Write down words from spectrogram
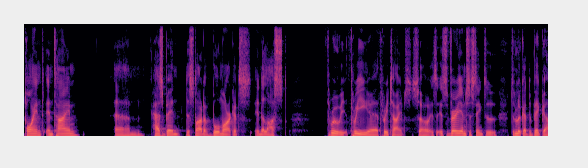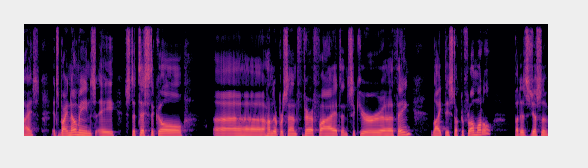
point in time um, has been the start of bull markets in the last through three uh, three times. So it's it's very interesting to to look at the big guys. It's by no means a statistical, uh, hundred percent verified and secure uh, thing like the stock to flow model but it's just a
